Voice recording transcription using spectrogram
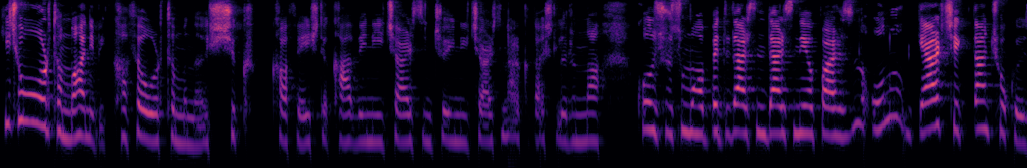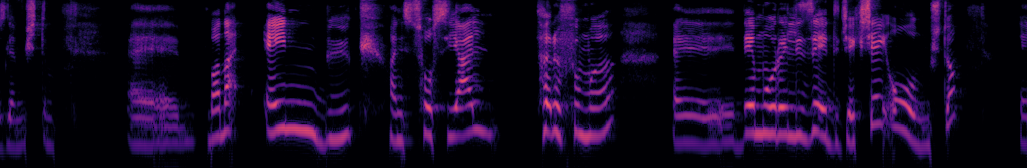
hiç o ortamı hani bir kafe ortamını, şık kafe işte kahveni içersin, çayını içersin arkadaşlarınla, konuşursun, muhabbet edersin, dersini yaparsın. Onu gerçekten çok özlemiştim. Ee, bana en büyük hani sosyal tarafımı e, demoralize edecek şey o olmuştu. E,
